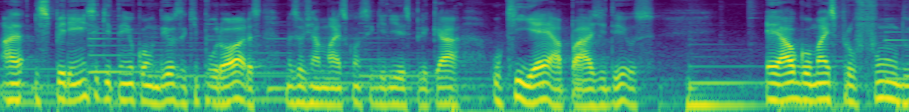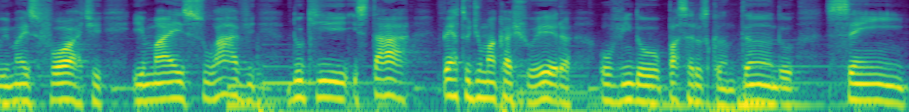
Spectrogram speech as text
a experiência que tenho com Deus aqui por horas, mas eu jamais conseguiria explicar o que é a paz de Deus. É algo mais profundo e mais forte e mais suave do que estar perto de uma cachoeira, ouvindo pássaros cantando, sem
